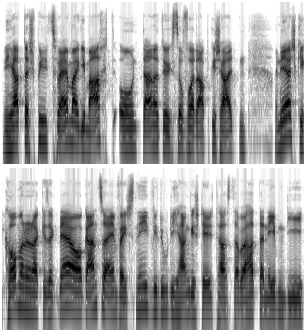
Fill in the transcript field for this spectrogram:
Und ich habe das Spiel zweimal gemacht und dann natürlich sofort abgeschalten. Und er ist gekommen und hat gesagt, naja, ganz so einfach ist es nicht, wie du dich angestellt hast, aber er hat daneben die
